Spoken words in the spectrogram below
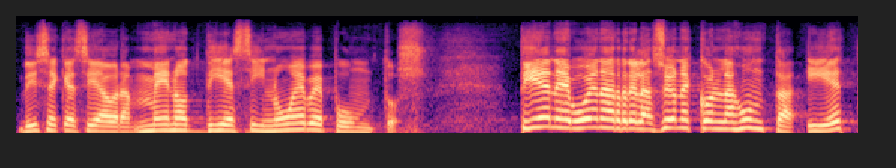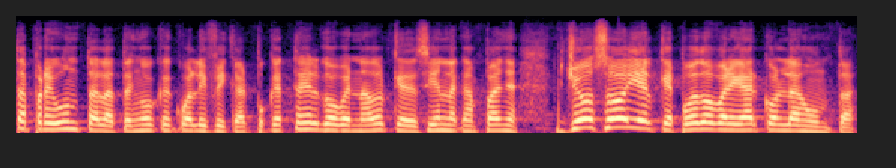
dice que sí ahora. Menos 19 puntos tiene buenas relaciones con la Junta? Y esta pregunta la tengo que cualificar, porque este es el gobernador que decía en la campaña, yo soy el que puedo bregar con la Junta,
